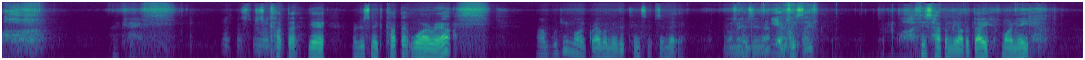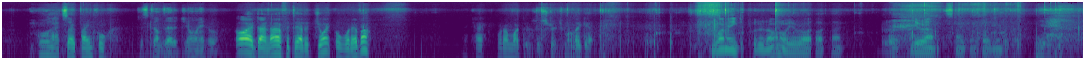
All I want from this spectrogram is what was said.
Oh, okay. Just cut that. Yeah, I just need to cut that wire out. Um, would you mind grabbing me the tin snips in there? You want me to do that? Yeah, please, Dave. Oh, this happened the other day. My knee. Oh, that's so painful. Just comes out of joint or Oh, I don't know if it's out of joint or whatever. Okay, what I might do is just stretch my leg out. you want me to put it on or you're right like that? You're um snake on oh, you can do that. Yeah.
